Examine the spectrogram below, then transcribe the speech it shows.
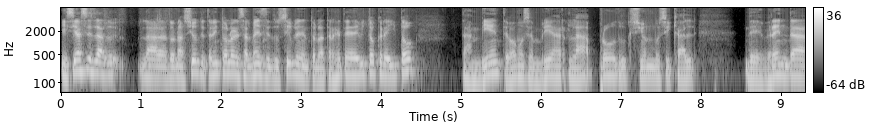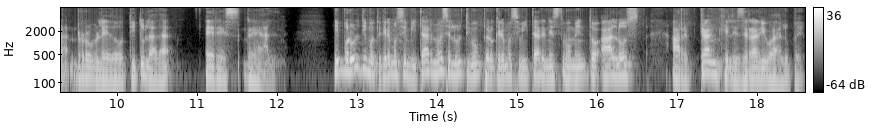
Y si haces la, donación de 30 dólares al mes deducible dentro de la tarjeta de débito o crédito, también te vamos a enviar la producción musical de Brenda Robledo titulada Eres Real. Y por último, te queremos invitar, no es el último, pero queremos invitar en este momento a los arcángeles de Radio Guadalupe.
